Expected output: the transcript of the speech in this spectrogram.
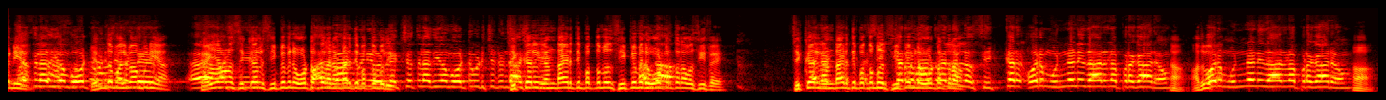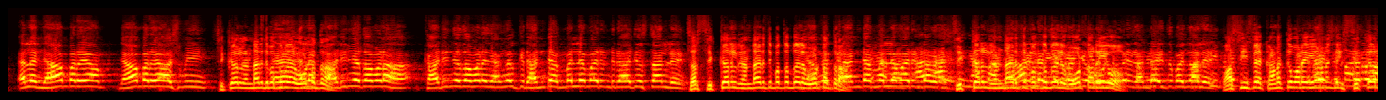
ബുലിയ? ലക്ഷത്തിലധികം എന്ത് ബൽവാൻ പുനിയ കഴിഞ്ഞ. സിക്കറിൽ സി പി എമ്മിന് വോട്ടെത്ര രണ്ടായിരത്തി പത്തൊമ്പത് വോട്ട് പിടിച്ചിട്ടുണ്ട് സിക്കറിൽ. രണ്ടായിരത്തി പത്തൊമ്പത് സി പി എമ്മിന്റെ? വോട്ടെത്ര വസീഫെ സിക്കർ രണ്ടായിരത്തി പത്തൊമ്പത് സി വോട്ടല്ലോ സിക്കർ ഒരു മുന്നണി ധാരണ പ്രകാരം ഒരു മുന്നണി ധാരണ പ്രകാരം അല്ല ഞാൻ പറയാം ഞാൻ പറയാം ആശ്മി. സിക്കർ രണ്ടായിരത്തി പത്തൊമ്പത് കഴിഞ്ഞ തവണ കഴിഞ്ഞ തവണ ഞങ്ങൾക്ക് രണ്ട് എം എൽ എമാരുണ്ട് രാജസ്ഥാനിൽ. സർ സിക്കറിൽ രണ്ടായിരത്തി പത്തൊമ്പതിലെ ഞങ്ങൾക്ക് വോട്ടെത്ര രണ്ട് എം എൽ എമാരുണ്ട് അവിടെ. സിക്കറിൽ രണ്ടായിരത്തി പത്തൊമ്പതിലെ വോട്ട് അറിയോ രണ്ടായിരത്തി പതിനാല് വസീഫെ കണക്ക് പറയുകയാണെങ്കിൽ സിക്കർ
